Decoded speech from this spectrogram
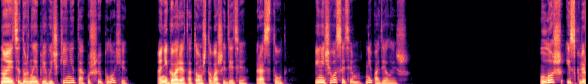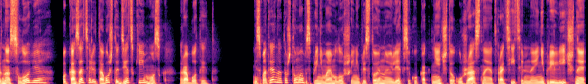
Но эти дурные привычки не так уж и плохи. Они говорят о том, что ваши дети растут, и ничего с этим не поделаешь. Ложь и сквернословие — показатели того, что детский мозг работает. Несмотря на то, что мы воспринимаем ложь и непристойную лексику как нечто ужасное, отвратительное, неприличное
